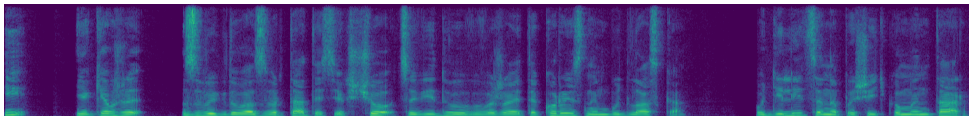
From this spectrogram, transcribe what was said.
І, як я вже звик до вас звертатись, якщо це відео ви вважаєте корисним, будь ласка, поділіться, напишіть коментар,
